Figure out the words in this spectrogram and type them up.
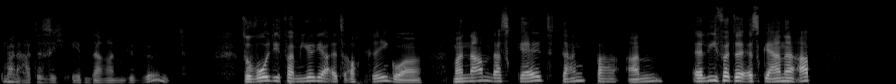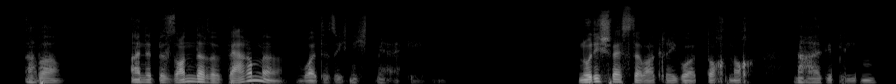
Man hatte sich eben daran gewöhnt. Sowohl die Familie als auch Gregor. Man nahm das Geld dankbar an, er lieferte es gerne ab, aber eine besondere Wärme wollte sich nicht mehr ergeben. Nur die Schwester war Gregor doch noch nahe geblieben.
